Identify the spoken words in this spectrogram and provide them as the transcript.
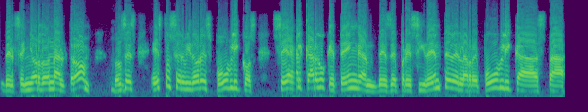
del señor Donald Trump. Entonces, estos servidores públicos, sea el cargo que tengan, desde presidente de la República hasta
